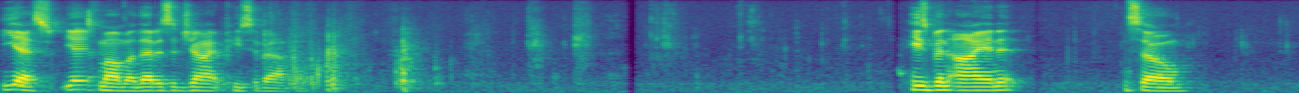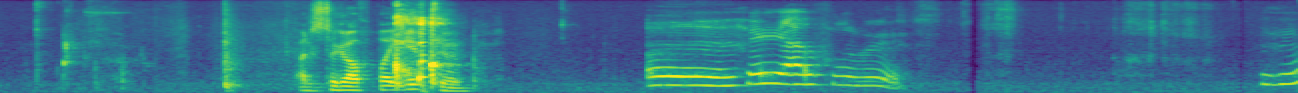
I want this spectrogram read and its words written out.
Yes, yes, Mama, that is a giant piece of apple. He's been eyeing it, so I just took it off the plate and gave it to him. Uh, Mm-hmm.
